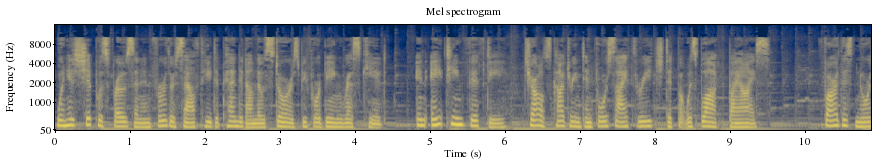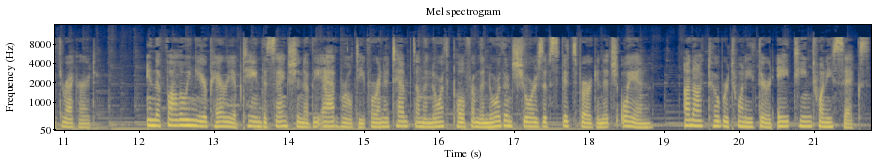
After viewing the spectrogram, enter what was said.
When his ship was frozen and further south he depended on those stores before being rescued. In 1850, Charles Codrington Forsyth reached it but was blocked by ice. Farthest north record. In the following year Parry obtained the sanction of the Admiralty for an attempt on the North Pole from the northern shores of Spitsbergen at Schoyen. On October 23, 1826,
